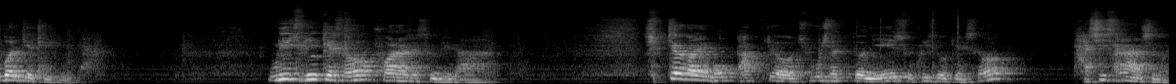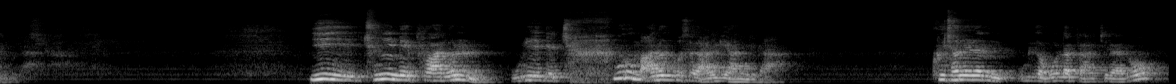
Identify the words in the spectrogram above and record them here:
두 번째 주일입니다. 우리 주님께서 부활하셨습니다. 십자가에 못 박혀 죽으셨던 예수 그리스도께서 다시 살아나신 겁니다. 이 주님의 부활은 우리에게 참으로 많은 것을 알게 합니다. 그 전에는 우리가 몰랐다 할지라도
